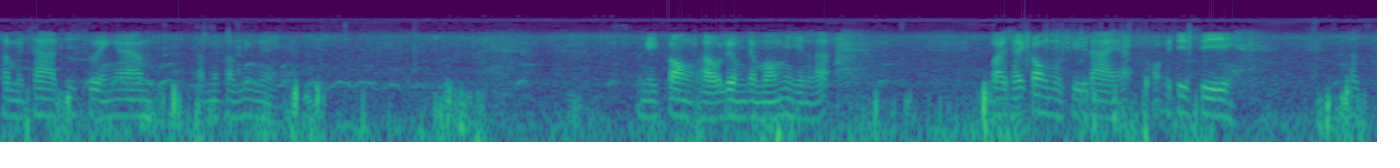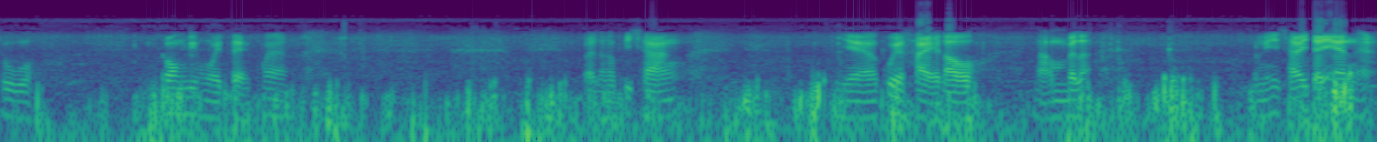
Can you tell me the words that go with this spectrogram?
ธรรมชาติที่สวยงามทำให้เราไม่เหนื่อยวันนี้กล้องเราเริ่มจะมองไม่เห็นแล้วว่าใช้กล้องมือถือได้ฮะของ ATC ทัสซูกล้องที่ห่วยแตกมาก ไปแล้วครับพี่ช้างเนี่ยกล้วยไข่เรานำไปละวันนี้ใช้ใจแอนฮะ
